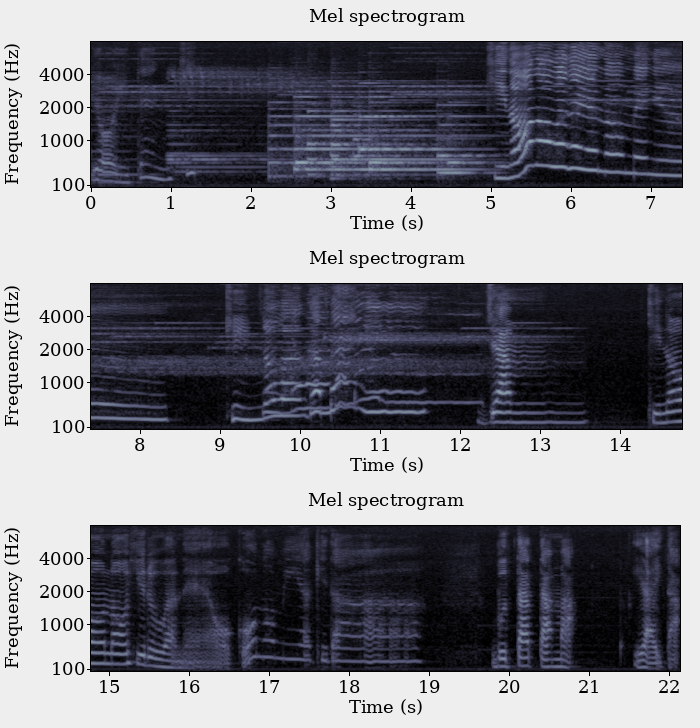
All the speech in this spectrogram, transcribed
良い天気。昨日の我が家のメニュー。昨日我がメニュー。じゃん昨日のお昼はねお好み焼きだ。豚玉。焼いた。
